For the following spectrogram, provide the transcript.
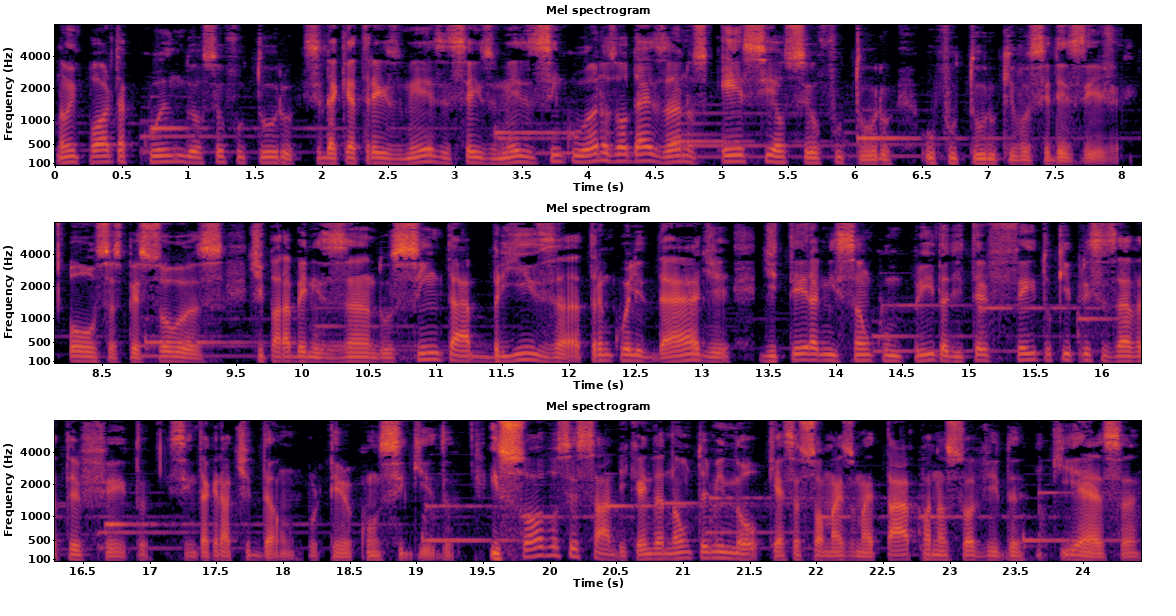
Não importa quando é o seu futuro, se daqui a três meses, seis meses, cinco anos ou dez anos, esse é o seu futuro, o futuro que você deseja. Ouça as pessoas te parabenizando, sinta a brisa, a tranquilidade de ter a missão cumprida, de ter feito o que precisava ter feito. Sinta gratidão por ter conseguido. E só você sabe que ainda não terminou, que essa é só mais uma etapa na sua vida e que essa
